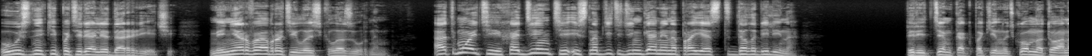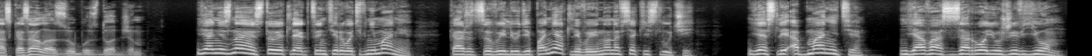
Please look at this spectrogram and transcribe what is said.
Узники потеряли дар речи. Минерва обратилась к лазурным. «Отмойте их, оденьте и снабдите деньгами на проезд до Лабелина». Перед тем, как покинуть комнату, она сказала Зубу с Доджем. «Я не знаю, стоит ли акцентировать внимание. Кажется, вы люди понятливые, но на всякий случай. Если обманете, я вас зарою живьем».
